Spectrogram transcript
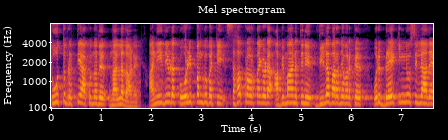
തൂത്ത് വൃത്തിയാക്കുന്നത് നല്ലതാണ്. അനീതിയുടെ കോഴിപ്പങ്കു പറ്റി സഹപ്രവർത്തകരുടെ അഭിമാനത്തിന് വില പറഞ്ഞവർക്ക് ഒരു ബ്രേക്കിംഗ് ന്യൂസ് ഇല്ലാതെ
